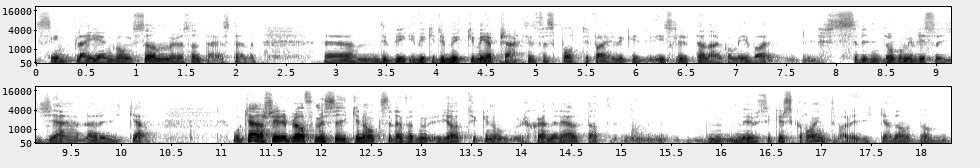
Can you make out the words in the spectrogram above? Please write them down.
simpla engångssummor och sånt där istället. Eh, vilket är mycket mer praktiskt för Spotify. Vilket i slutändan kommer ju vara svin... De kommer ju bli så jävla rika. Och kanske är det bra för musiken också. Därför att jag tycker nog generellt att musiker ska inte vara rika. De, de,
